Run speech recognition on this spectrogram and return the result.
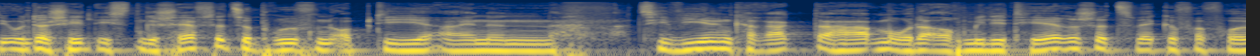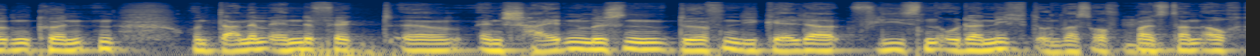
die unterschiedlichsten Geschäfte zu prüfen, ob die einen zivilen Charakter haben oder auch militärische Zwecke verfolgen könnten und dann im Endeffekt äh, entscheiden müssen, dürfen die Gelder fließen oder nicht. Und was oftmals mhm. dann auch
